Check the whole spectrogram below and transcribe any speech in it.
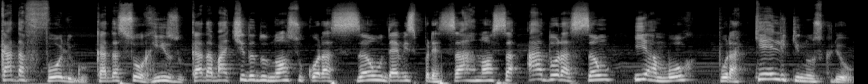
Cada fôlego, cada sorriso, cada batida do nosso coração deve expressar nossa adoração e amor por aquele que nos criou.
